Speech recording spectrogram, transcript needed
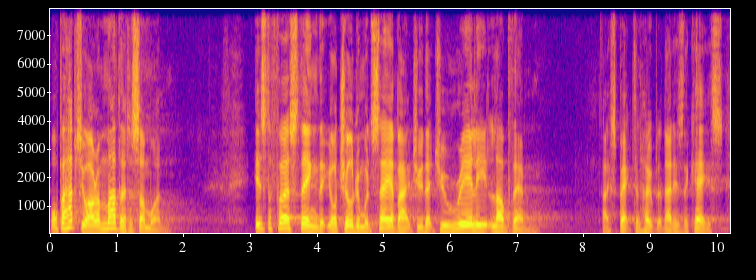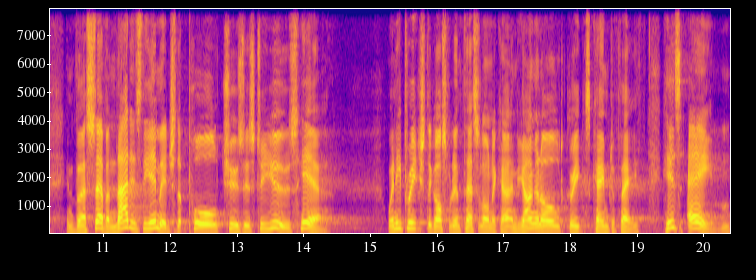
Or perhaps you are a mother to someone is the first thing that your children would say about you that you really love them. I expect and hope that that is the case. In verse 7, that is the image that Paul chooses to use here. When he preached the gospel in Thessalonica and young and old Greeks came to faith, his aim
